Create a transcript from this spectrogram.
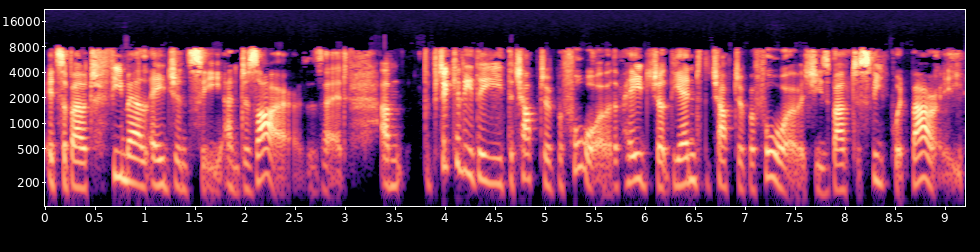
It's about female agency and desire, as I said. Um, particularly the the chapter before, the page at the end of the chapter before, she's about to sleep with Barry.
